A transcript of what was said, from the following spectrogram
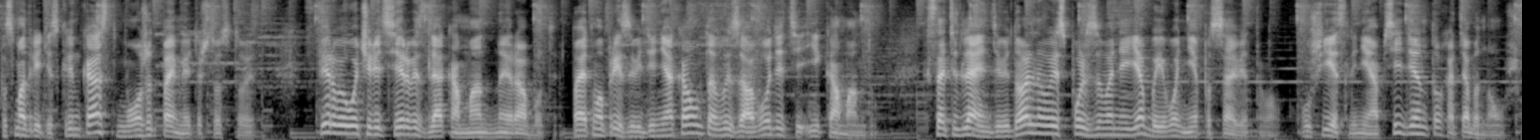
Посмотрите скринкаст, может поймете, что стоит. В первую очередь сервис для командной работы, поэтому при заведении аккаунта вы заводите и команду. Кстати, для индивидуального использования я бы его не посоветовал. Уж если не Obsidian, то хотя бы Notion.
